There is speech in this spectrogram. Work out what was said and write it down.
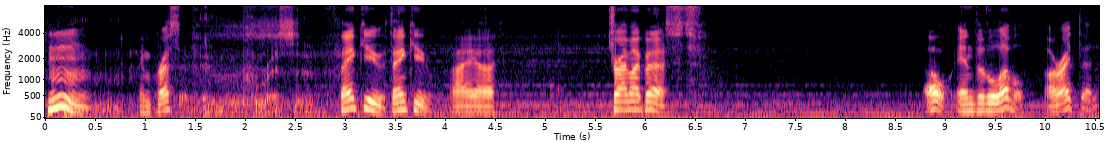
Hmm. Impressive. Impressive. Thank you, thank you. I, uh, try my best. Oh, end of the level. Alright then.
